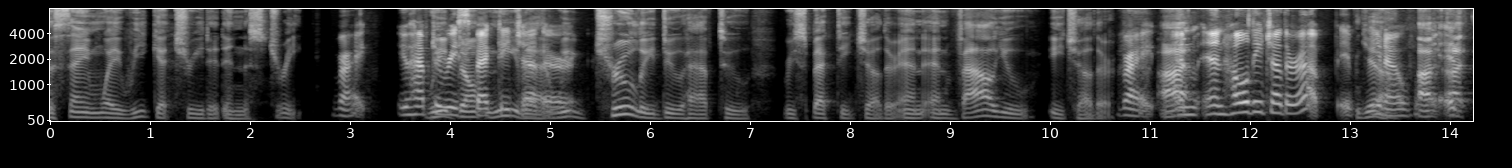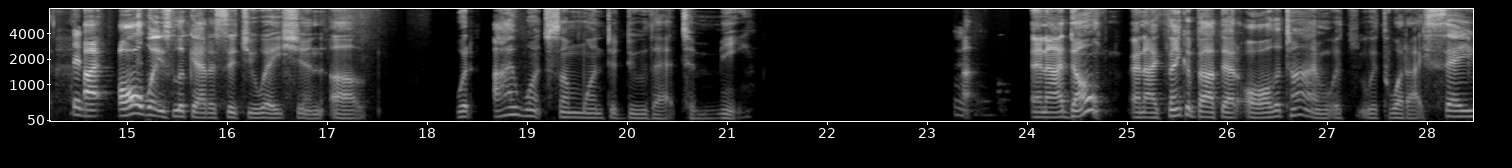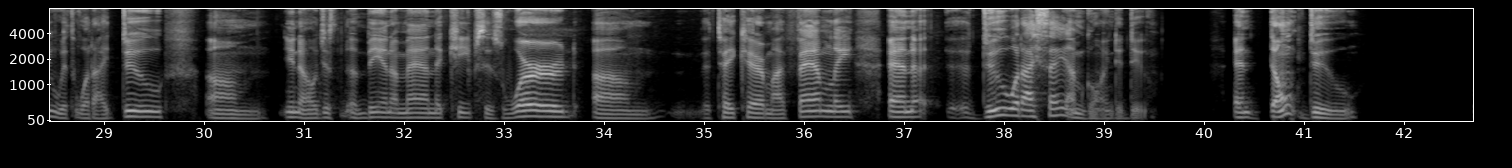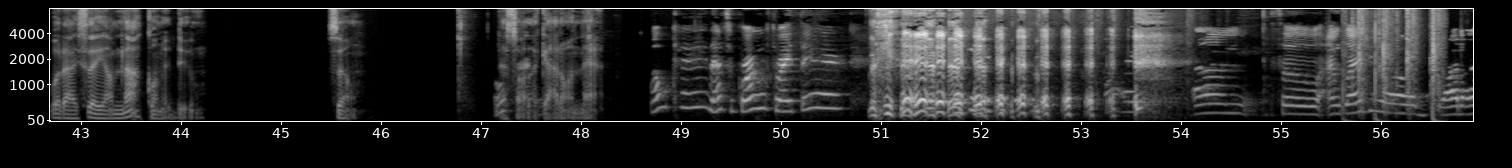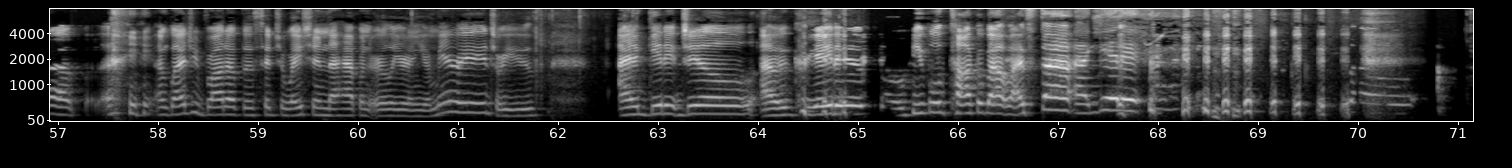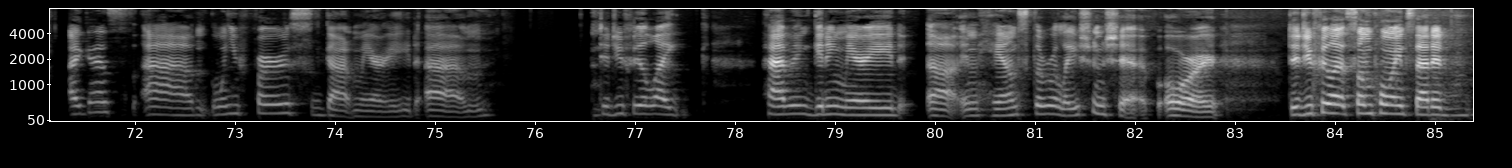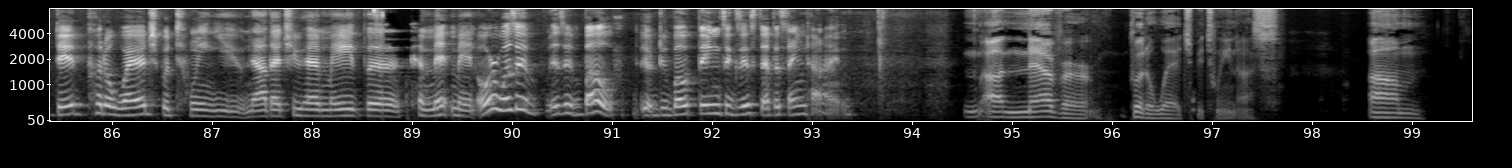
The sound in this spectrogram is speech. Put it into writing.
the same way we get treated in the street. Right. You have to we respect each that. other. We truly do have to respect each other and and value each other. Right. I, and and hold each other up. If, yeah, you know, I, I, the, I always look at a situation of would I want someone to do that to me? Mm-hmm. and I don't and I think about that all the time with with what I say, with what I do. Um, you know, just uh, being a man that keeps his word, um, to take care of my family, and uh, do what I say I'm going to do, and don't do what I say I'm not going to do. So that's okay. all I got on that. Okay, that's growth right there. Um, so I'm glad you all brought up. I'm glad you brought up the situation that happened earlier in your marriage, or you. I get it, Jill. I'm creative. so people talk about my stuff. I get it. so, I guess um, when you first got married, um, did you feel like having getting married uh, enhanced the relationship, or did you feel at some points that it did put a wedge between you now that you had made the commitment, or was it is it both? Do both things exist at the same time? uh, never put a wedge between us. Um,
